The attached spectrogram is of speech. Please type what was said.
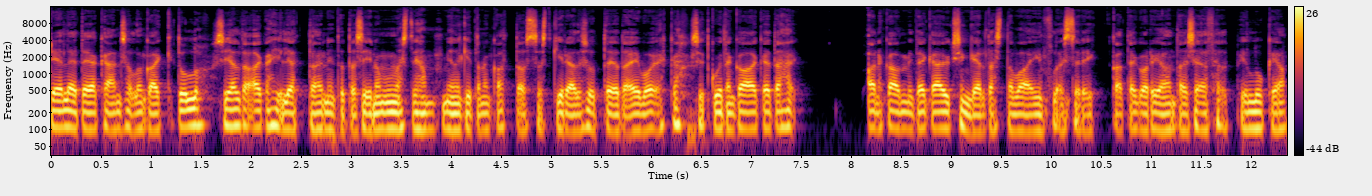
Delete ja Cancel on kaikki tullut sieltä aika hiljattain, niin tota, siinä on mun mielestä ihan mielenkiintoinen kattaus sellaista kirjallisuutta, jota ei voi ehkä sitten kuitenkaan oikein tähän ainakaan mitenkään yksinkertaistavaa influencerikategoriaan tai self-helpiin lukea.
